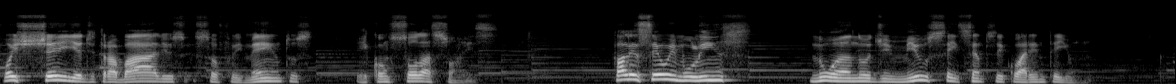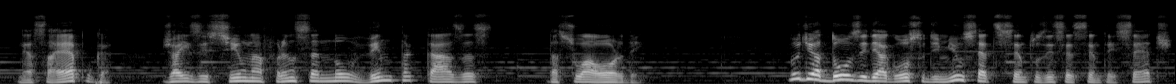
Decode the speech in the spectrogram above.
foi cheia de trabalhos, sofrimentos e consolações. Faleceu em Moulins no ano de 1641. Nessa época, já existiam na França 90 casas da sua ordem. No dia 12 de agosto de 1767,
